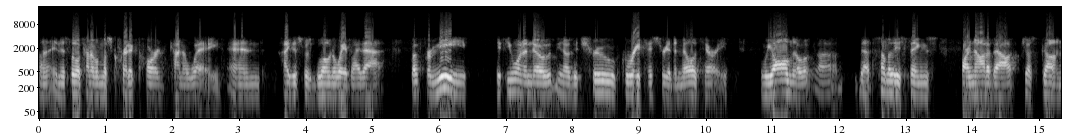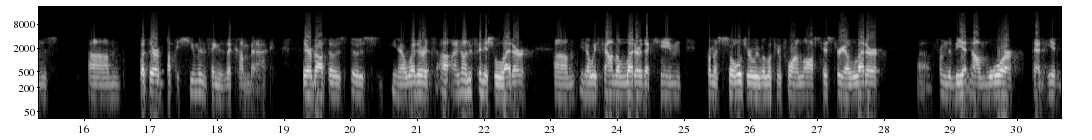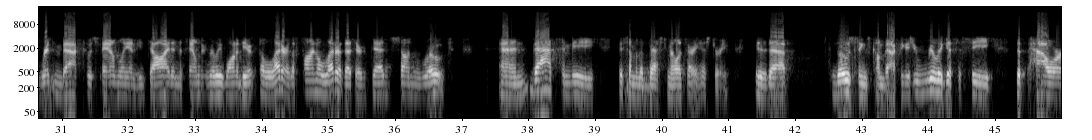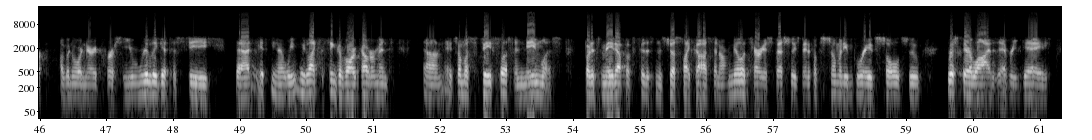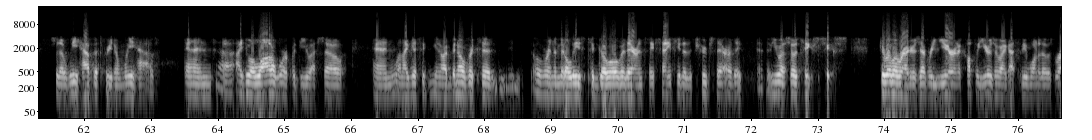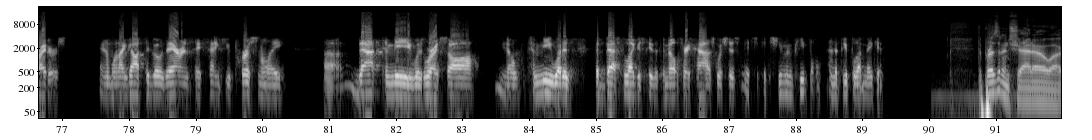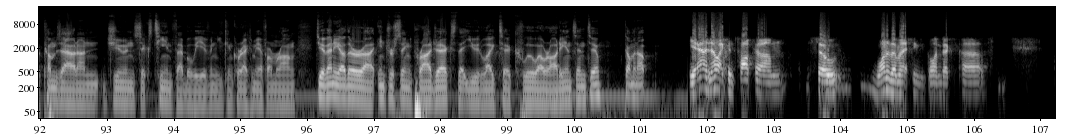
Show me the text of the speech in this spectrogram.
uh, in this little kind of almost credit card kind of way. And I just was blown away by that. But for me, if you want to know, you know, the true great history of the military, we all know uh, that some of these things are not about just guns, um, but they're about the human things that come back. They're about those those you know whether it's a, an unfinished letter. Um, you know, we found a letter that came from a soldier we were looking for on Lost History, a letter uh, from the Vietnam War that he had written back to his family, and he died, and the family really wanted the, the letter, the final letter that their dead son wrote. And that, to me, is some of the best military history. Is that those things come back because you really get to see the power of an ordinary person. You really get to see that it, you know we, we like to think of our government um, it's almost faceless and nameless, but it's made up of citizens just like us, and our military especially is made up of so many brave souls who risk their lives every day so that we have the freedom we have. And uh, I do a lot of work with the USO, and when I get to you know I've been over to over in the Middle East to go over there and say thank you to the troops there. They, the USO takes six guerrilla riders every year, and a couple of years ago I got to be one of those riders. And when I got to go there and say thank you personally, uh, that to me was where I saw, you know, to me what is the best legacy that the military has, which is it's, it's human people and the people that make it. The President's Shadow uh, comes out on June 16th, I believe, and you can correct me if I'm wrong. Do you have any other uh, interesting projects that you'd like to clue our audience into coming up? Yeah, no, I can talk. Um, so one of them, I think, going back uh,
